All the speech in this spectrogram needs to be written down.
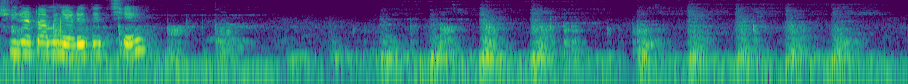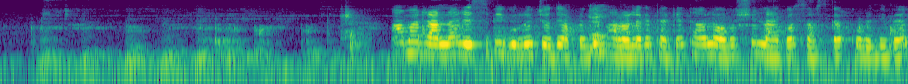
শিরাটা আমি নেড়ে দিচ্ছি। আমার রান্নার রেসিপিগুলো যদি আপনাদের ভালো লেগে থাকে, তাহলে অবশ্যই লাইক ও সাবস্ক্রাইব করে দিবেন।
